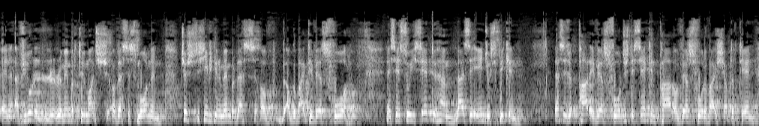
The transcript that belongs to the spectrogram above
And if you don't remember too much of this this morning, just see if you can remember this. Of I'll go back to verse four. It says, "So he said to him, that's the angel speaking." This is part of verse 4, just the second part of verse 4 of Acts chapter 10.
